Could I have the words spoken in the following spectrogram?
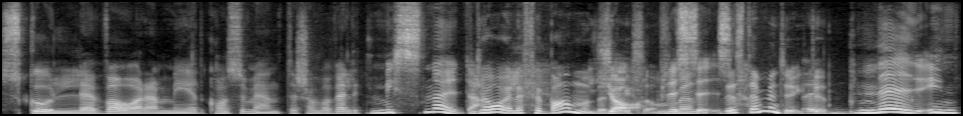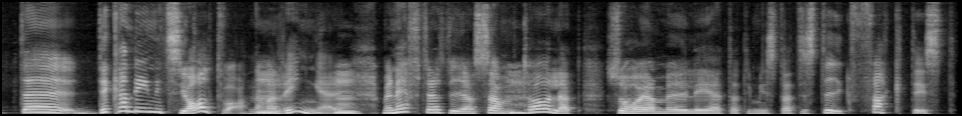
skulle vara med konsumenter som var väldigt missnöjda. Ja, eller förbannade. Ja, liksom. precis. Men det stämmer inte riktigt. Uh, nej, inte... Det kan det initialt vara när mm. man ringer. Mm. Men efter att vi har samtalat så har jag möjlighet att i min statistik statistik faktiskt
